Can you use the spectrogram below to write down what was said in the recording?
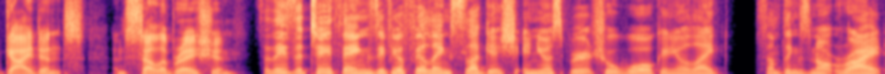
guidance, and celebration. So these are two things. If you're feeling sluggish in your spiritual walk and you're like, something's not right,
